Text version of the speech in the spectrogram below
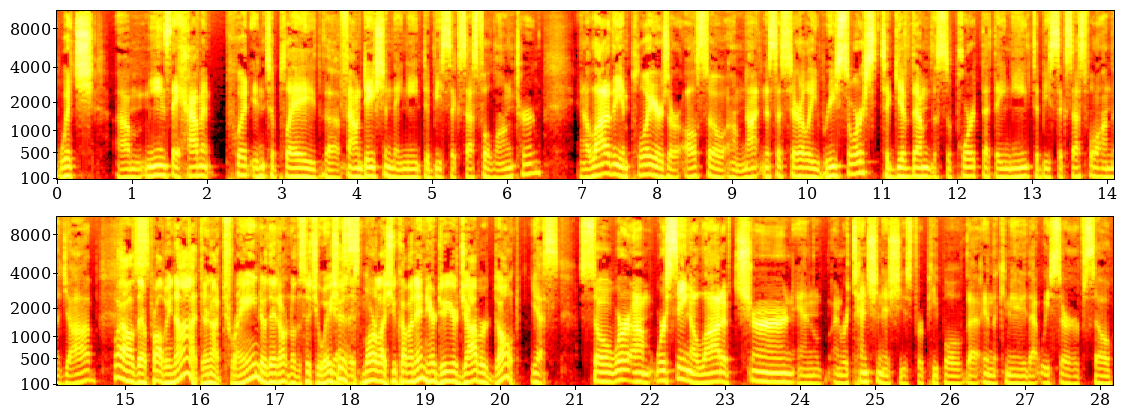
which means they haven't put into play the foundation they need to be successful long term. And a lot of the employers are also um, not necessarily resourced to give them the support that they need to be successful on the job. Well, they're probably not. They're not trained or they don't know the situation. Yes. It's more or less you coming in here, do your job or don't. Yes. So we're um, we're seeing a lot of churn and, and retention issues for people that in the community that we serve. So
